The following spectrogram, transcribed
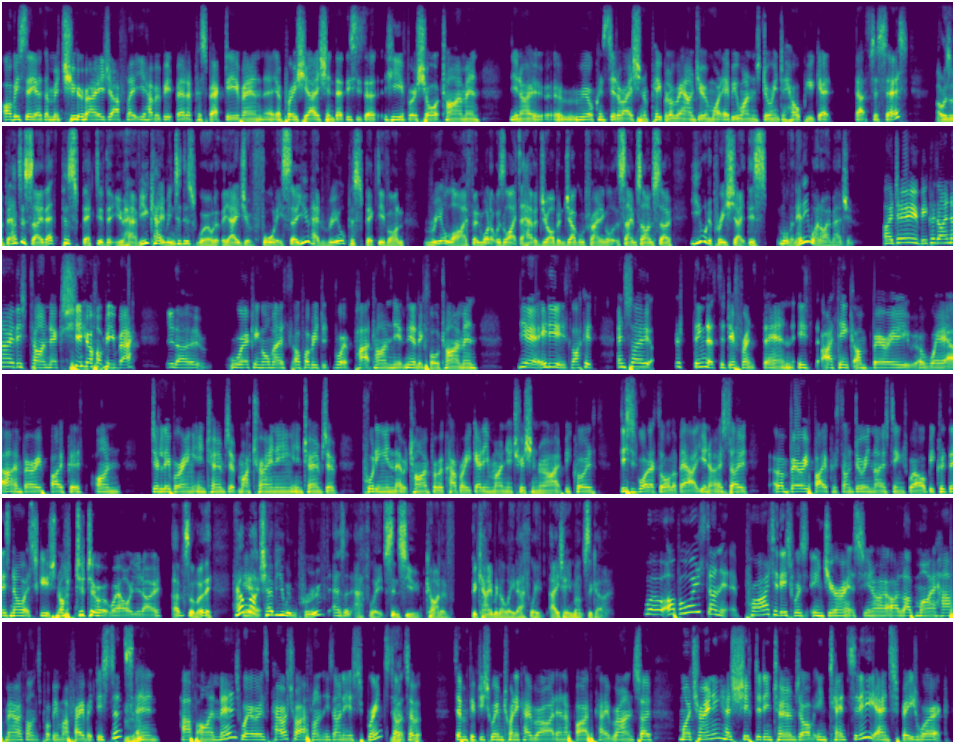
obviously, as a mature age athlete, you have a bit better perspective and appreciation that this is a, here for a short time and, you know, a real consideration of people around you and what everyone is doing to help you get that success. I was about to say that perspective that you have, you came into this world at the age of 40, so you had real perspective on real life and what it was like to have a job and juggle training all at the same time. So you would appreciate this more than anyone, I imagine. I do, because I know this time next year I'll be back, you know, working almost, I'll probably work part time, nearly full time. And yeah, it is like it. And so the thing that's the difference then is I think I'm very aware and very focused on delivering in terms of my training, in terms of putting in the time for recovery, getting my nutrition right, because this is what it's all about, you know. So I'm very focused on doing those things well because there's no excuse not to do it well, you know. Absolutely. How yeah. much have you improved as an athlete since you kind of became an elite athlete 18 months ago? Well, I've always done it. Prior to this was endurance. You know, I love my half marathons, probably my favorite distance, mm-hmm. and half Ironmans. Whereas para triathlon is only a sprint, so it's a 750 swim, 20k ride, and a 5k run. So my training has shifted in terms of intensity and speed work.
